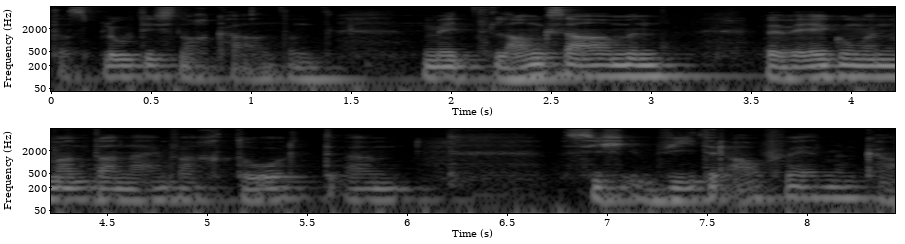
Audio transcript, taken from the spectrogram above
das Blut ist noch kalt und mit langsamen Bewegungen man dann einfach dort ähm, sich wieder aufwärmen kann.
